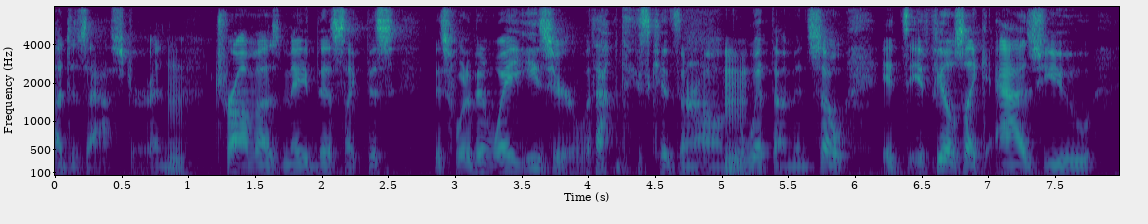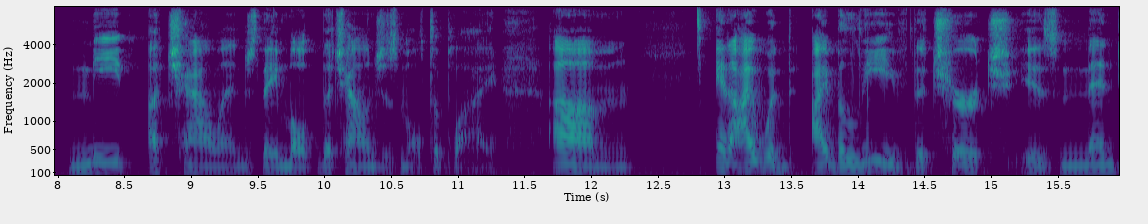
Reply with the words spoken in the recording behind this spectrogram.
a disaster, and mm. trauma has made this like this. This would have been way easier without these kids in our home mm. with them, and so it's it feels like as you meet a challenge, they mul- the challenges multiply. Um, and I would I believe the church is meant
